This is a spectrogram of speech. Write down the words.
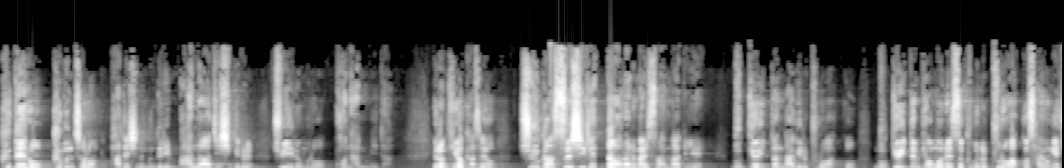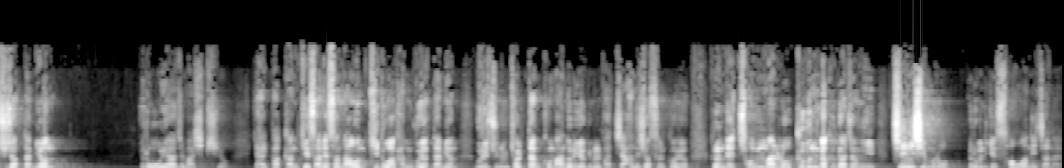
그대로 그분처럼 받으시는 분들이 많아지시기를 주의 이름으로 권합니다. 여러분 기억하세요. 주가 쓰시겠다라는 말씀 한마디에 묶여있던 나귀를 풀어왔고 묶여있던 병원에서 그분을 풀어왔고 사용해 주셨다면 여러분 오해하지 마십시오. 얄팍한 계산에서 나온 기도와 간구였다면 우리 주님 결단코 만월의 여김을 받지 않으셨을 거예요. 그런데 정말로 그분과 그 가정이 진심으로 여러분 이게 서원이잖아요.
